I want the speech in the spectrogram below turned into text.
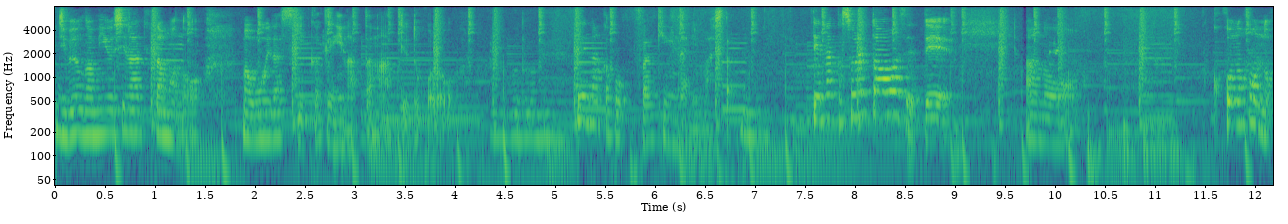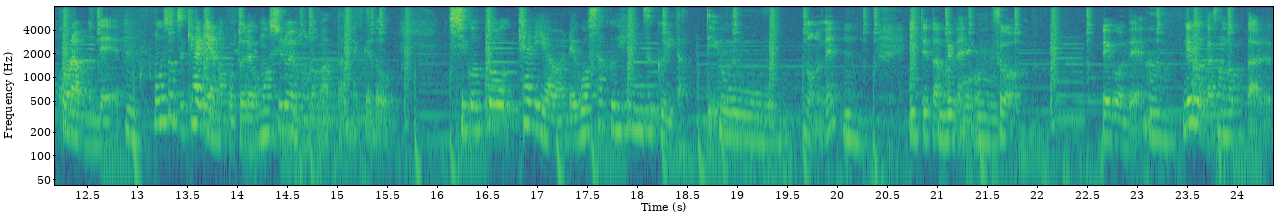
自分が見失ったものを、まあ、思い出すきっかけになったなっていうところ。なるほどね。でなんかここが気になりました。うん。でなんかそれと合わせてあのここの本のコラムで、うん。もう一つキャリアのことで面白いものがあったんだけど仕事キャリアはレゴ作品作りだっていうのをね、うん。言ってたのね。うん。そう。レゴで、うん。レゴって遊んだことある？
